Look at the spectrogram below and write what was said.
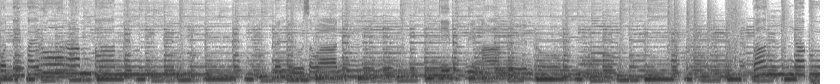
บทเพลงไพเราะรำพัน เหมือนอยู่สวรรค์ทิพย์วิมานรื่นรมบรรดาผู้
